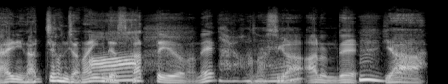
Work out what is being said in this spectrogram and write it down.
AI になっちゃうんじゃないんですか？っていうようなね、ね話があるんで、いや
